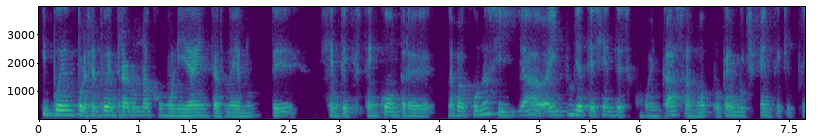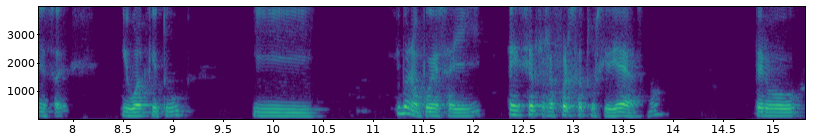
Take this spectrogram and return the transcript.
Y pueden, por ejemplo, entrar a una comunidad de Internet. De gente que está en contra de las vacunas y ya ahí ya te sientes como en casa, ¿no? Porque hay mucha gente que piensa igual que tú y, bueno, pues ahí, ahí se refuerza tus ideas, ¿no? Pero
